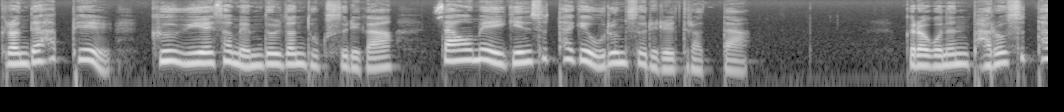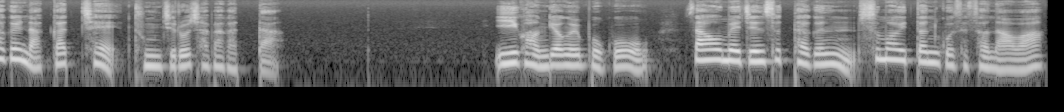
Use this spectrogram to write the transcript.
그런데 하필 그 위에서 맴돌던 독수리가 싸움에 이긴 수탉의 울음소리를 들었다. 그러고는 바로 수탉을 낚아채 둥지로 잡아갔다. 이 광경을 보고 싸움에 진 수탉은 숨어 있던 곳에서 나와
